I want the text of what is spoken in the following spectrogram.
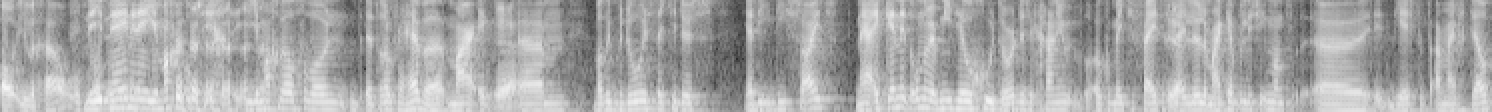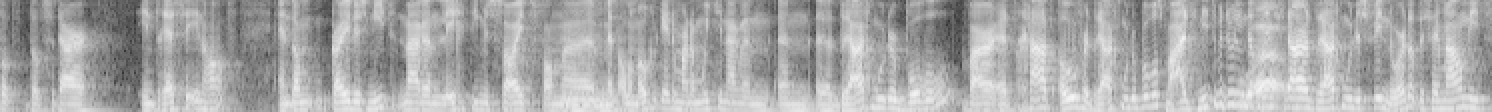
al illegaal? Of Nee, nee, nee, je mag op zich, je mag wel gewoon het erover hebben. Maar ik, Ja. ehm, wat ik bedoel is dat je dus, ja, die, die site. Nou ja, ik ken dit onderwerp niet heel goed hoor, dus ik ga nu ook een beetje feitenvrij Ja. lullen. Maar ik heb wel eens iemand, eh, die heeft het aan mij verteld dat, dat ze daar interesse in had. En dan kan je dus niet naar een legitieme site van, eh, Mm. met alle mogelijkheden, maar dan moet je naar een, een eh, draagmoederborrel, waar het gaat over draagmoederborrels. Maar het is niet de bedoeling dat mensen daar draagmoeders vinden hoor. Dat is helemaal niet eh,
